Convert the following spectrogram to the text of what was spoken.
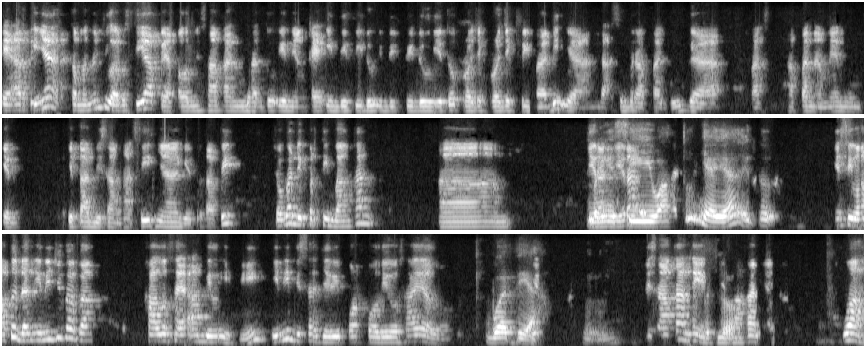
ya artinya temen-temen juga harus siap ya kalau misalkan bantuin yang kayak individu-individu gitu, project-project pribadi ya nggak seberapa juga pas apa namanya mungkin kita bisa ngasihnya gitu. Tapi coba dipertimbangkan um, kira-kira isi waktunya ya itu. Isi waktu dan ini juga bang, kalau saya ambil ini, ini bisa jadi portfolio saya loh. Buat ya. Hmm. Misalkan nih, Betul. misalkan ya, wah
